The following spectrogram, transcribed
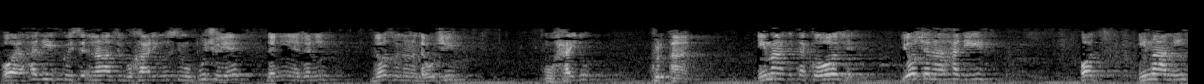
ovaj hadis koji se nalazi u Buhari muslim upućuje da nije ženi dozvoljeno da uči u hajdu Kur'an. Imate također još jedan hadis od imami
